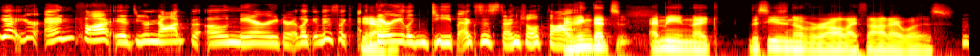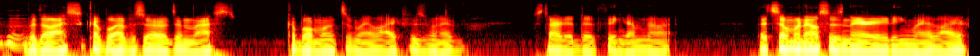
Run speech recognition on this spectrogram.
Yeah, your end thought is you're not the own narrator. Like this, like Yeah. very like deep existential thought. I think that's. I mean, like the season overall, I thought I was, Mhm. but the last couple episodes and last couple months of my life is when I've started to think I'm not. That someone else is narrating my life,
